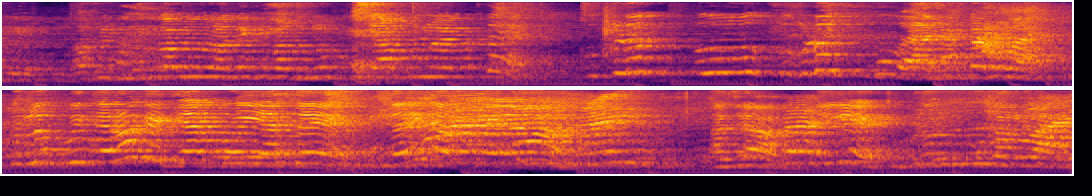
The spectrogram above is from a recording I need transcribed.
दिए। और फिर मुर्गा बनवाने के बाद लोग क्या बोला पता है? कुकड़ू कुकड़ू करवाए तुम लोग भी करोगे क्या कोई ऐसे? नहीं करोगे ना? अच्छा ठीक है कुकड़ू करवाए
